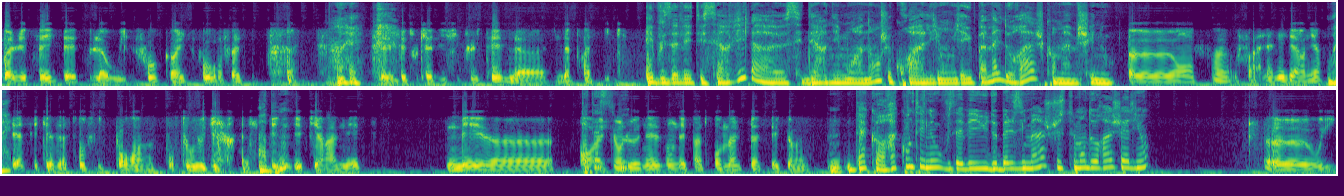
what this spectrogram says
bah, j'essaye d'être là où il faut, quand il faut, en fait. Ouais. C'est toute la difficulté de la, de la pratique. Et vous avez été servi là euh, ces derniers mois, non Je crois à Lyon. Il y a eu pas mal d'orages quand même chez nous. Euh, enfin, enfin, l'année dernière, Ouais. c'était assez catastrophique pour, euh, pour tout vous dire. Ah C'était bon une des pires années. Mais euh, en région lyonnaise, on n'est pas trop mal placé quand même. D'accord. Racontez-nous. Vous avez eu de belles images justement d'orages à Lyon? Euh, oui,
